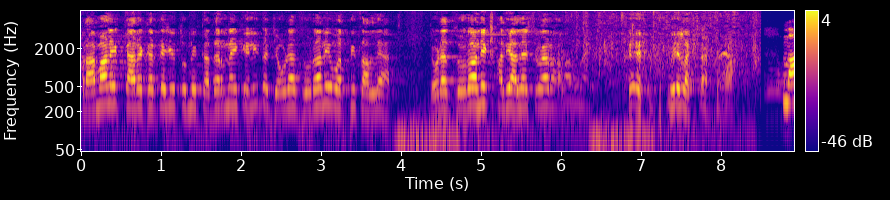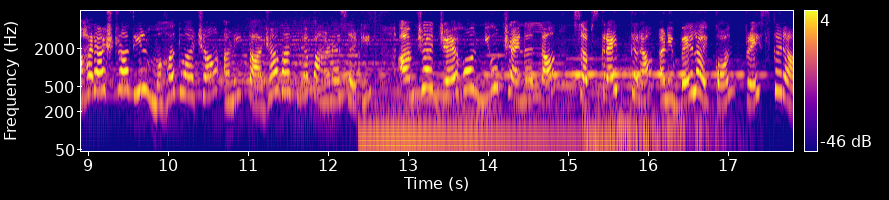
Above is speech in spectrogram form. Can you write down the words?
प्रामाणिक कार्यकर्त्याची तुम्ही कदर नाही केली तर जेवढ्या जोराने वरती चालल्या तेवढ्या जोराने खाली आल्याशिवाय राहणार नाही. तुम्ही लक्षात ठेवा. महाराष्ट्रातील महत्त्वाच्या आणि ताज्या बातम्या पाहण्यासाठी आमच्या जय हो न्यूज चॅनलला सबस्क्राईब करा आणि बेल आयकॉन प्रेस करा.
